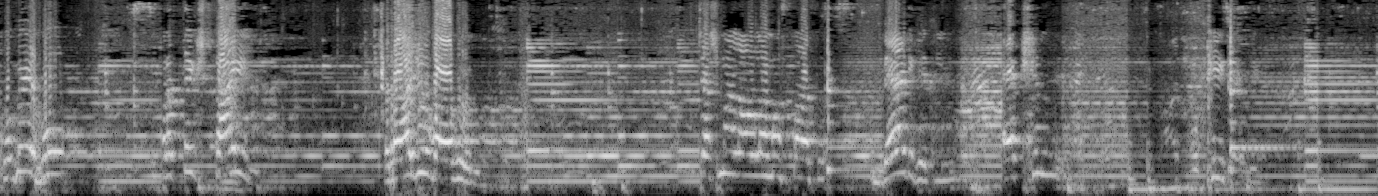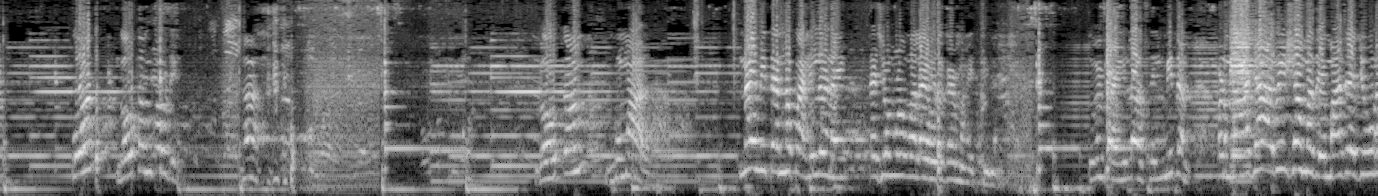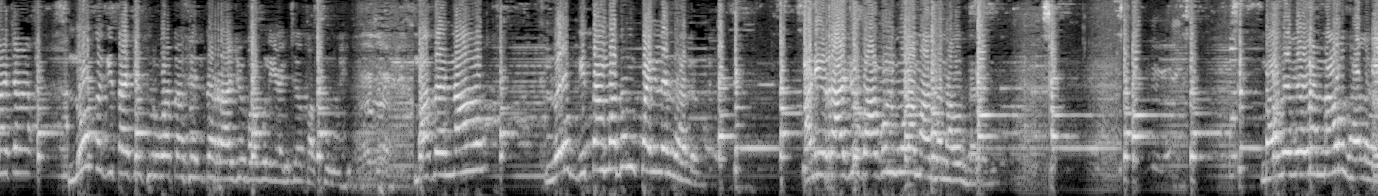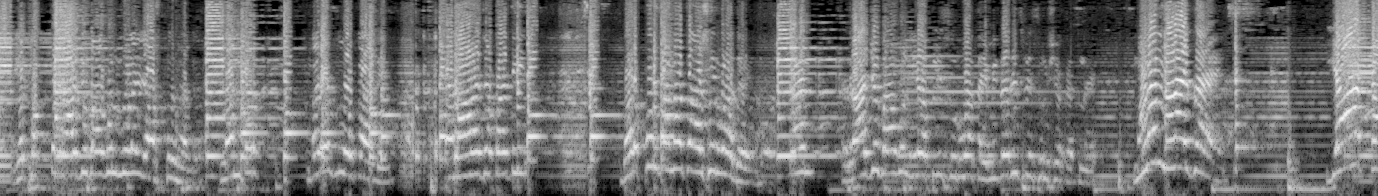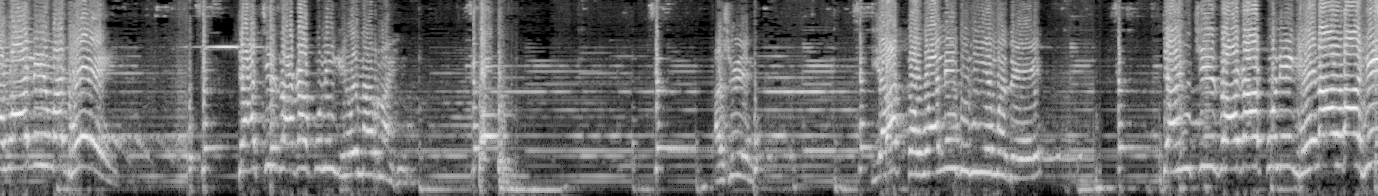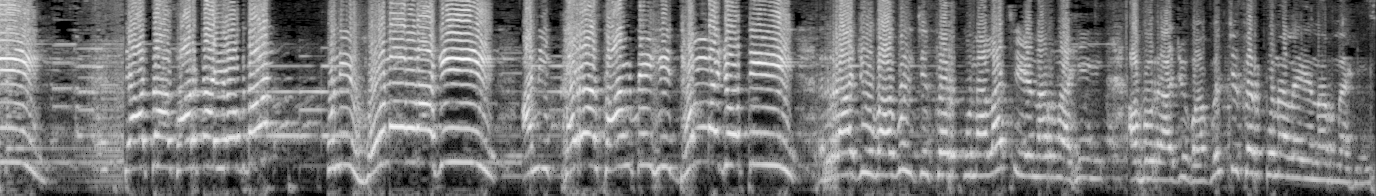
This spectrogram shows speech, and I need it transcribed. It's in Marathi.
हुबेहूब प्रत्येक स्टाईल राजू बागुल. चष्मा लावला मस्त असं. बॅट घेतली. ऍक्शन ठीक आहे कोण? गौतम कवडे हा. गौतम धुमाळ नाही मी त्यांना पाहिलं नाही. त्याच्यामुळे मला एवढं काही माहिती नाही. तुम्ही पाहिलं असेल मी त्यांना पण माझ्या आयुष्यामध्ये माझ्या जीवनाच्या लोकगीताची सुरुवात असेल तर राजू बाबुल यांच्यापासून आहे. माझं नाव लोकगीतामधून पहिलं झालं. आणि राजू बागुलमुळे माझं नाव झालं. माझं जेव्हा नाव झालं हे फक्त राजू बागुलमुळे जास्त झालं. नंतर बरेच लोक आले. त्या नावाच्या पाठी भरपूर जणांचा आशीर्वाद आहे. पण राजू बागुल ही आपली सुरुवात आहे. मी कधीच विसरू शकत नाही. म्हणून ना होणार नाही. अश्विन या कवाली दुनियेमध्ये त्यांची जागा कुणी घेणार नाही. त्याचा सारखा योगदान कुणी होणार नाही. आणि खरं सांगते ही धम्म ज्योती राजू बाबूलची सर कुणालाच येणार नाही. अहो राजू बाबूलची सर कुणाला येणार नाही?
